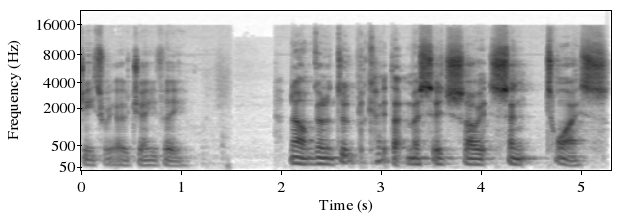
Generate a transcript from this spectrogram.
G3OJV. Now I'm going to duplicate that message so it's sent twice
